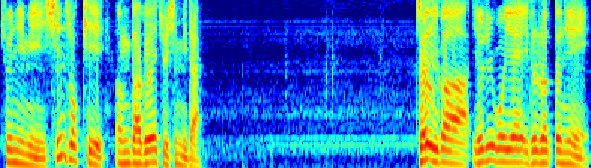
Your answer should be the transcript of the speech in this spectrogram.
주님이 신속히 응답해 주십니다. 저희가 여리고에 이르렀더니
